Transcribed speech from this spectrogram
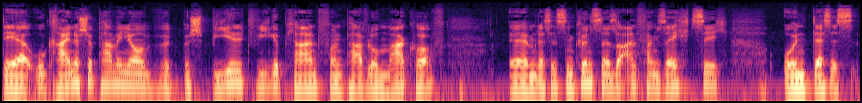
Der ukrainische Pavillon wird bespielt, wie geplant, von Pavlo Markov. Ähm, das ist ein Künstler, so Anfang 60. Und das ist,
